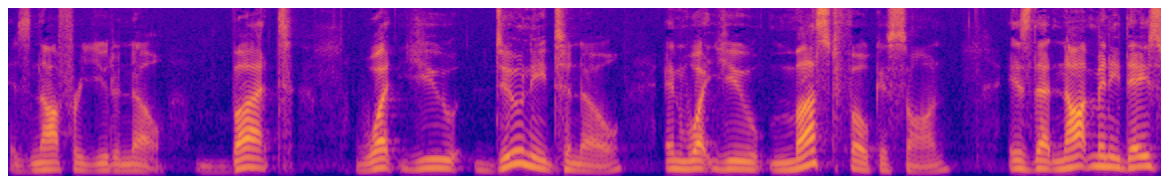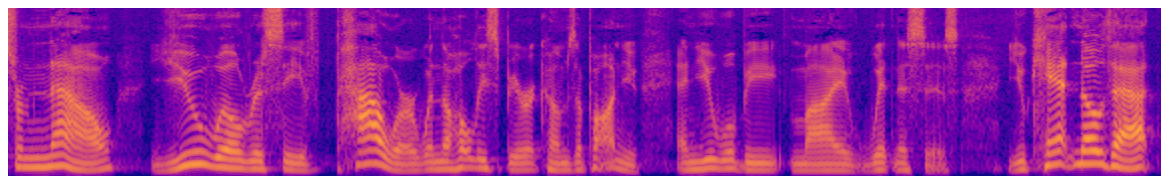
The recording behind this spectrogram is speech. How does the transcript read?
is not for you to know. But what you do need to know and what you must focus on is that not many days from now, you will receive power when the Holy Spirit comes upon you, and you will be my witnesses. You can't know that,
